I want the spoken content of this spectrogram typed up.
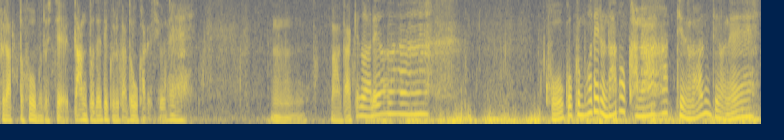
プラットフォームとしてダンと出てくるかどうかですよね。うん。まあだけどあれだな広告モデルなのかなっていうのがあるんだよね。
